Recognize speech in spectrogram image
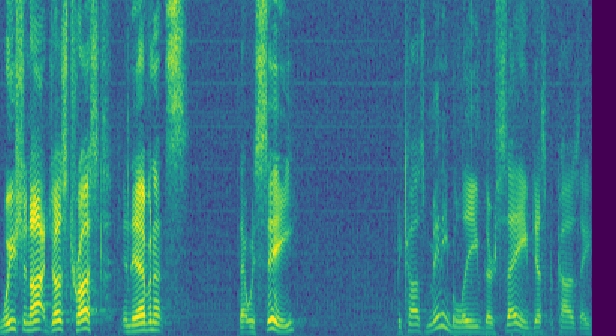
we should not just trust in the evidence that we see, because many believe they're saved just because they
